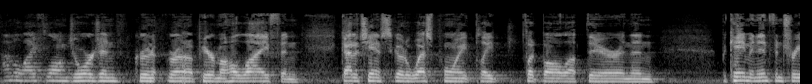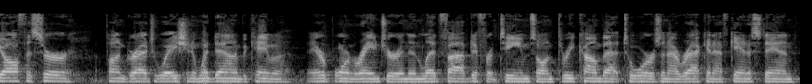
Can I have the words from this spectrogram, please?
I'm a lifelong Georgian, grown, grown up here my whole life, and got a chance to go to West Point, played football up there, and then became an infantry officer upon graduation and went down and became an airborne ranger and then led five different teams on three combat tours in Iraq and Afghanistan.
